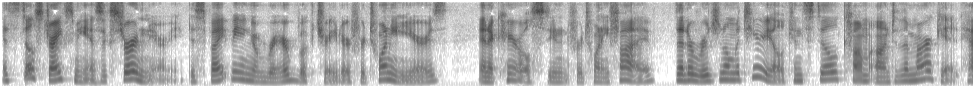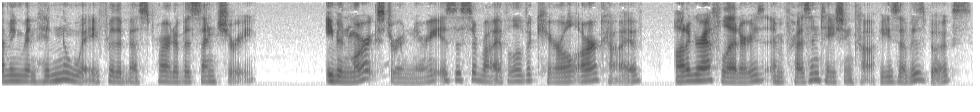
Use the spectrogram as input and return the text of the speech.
It still strikes me as extraordinary, despite being a rare book trader for 20 years and a Carroll student for 25, that original material can still come onto the market, having been hidden away for the best part of a century. Even more extraordinary is the survival of a Carroll archive, autograph letters, and presentation copies of his books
